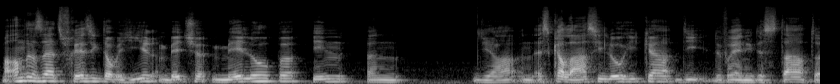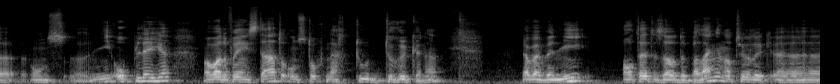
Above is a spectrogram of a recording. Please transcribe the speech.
Maar anderzijds vrees ik dat we hier een beetje meelopen in een, ja, een escalatielogica die de Verenigde Staten ons uh, niet opleggen, maar waar de Verenigde Staten ons toch naartoe drukken. Hè. We hebben niet altijd dezelfde belangen natuurlijk uh,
